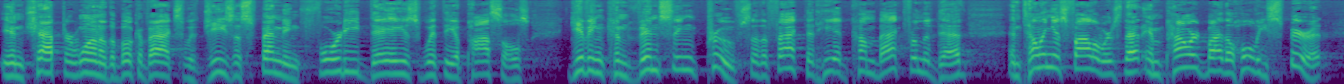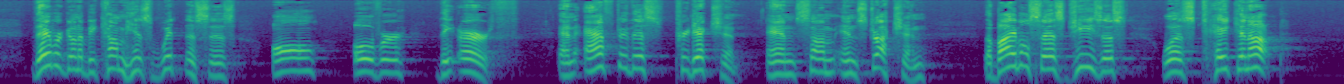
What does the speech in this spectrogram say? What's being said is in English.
in chapter 1 of the book of Acts with Jesus spending 40 days with the apostles, giving convincing proofs of the fact that he had come back from the dead and telling his followers that, empowered by the Holy Spirit, they were going to become his witnesses all over the earth. And after this prediction and some instruction, the Bible says Jesus was taken up.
